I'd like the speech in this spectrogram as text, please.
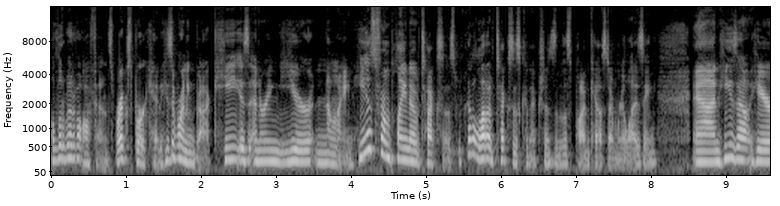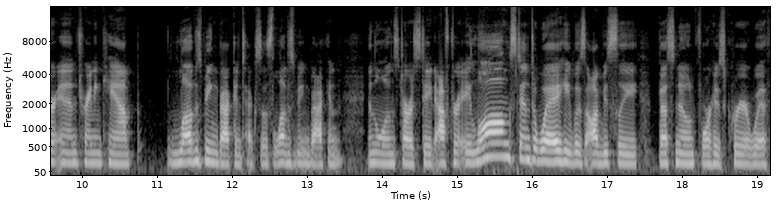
a little bit of offense. Rex Burkhead, he's a running back. He is entering year nine. He is from Plano, Texas. We've got a lot of Texas connections in this podcast, I'm realizing. And he's out here in training camp, loves being back in Texas, loves being back in, in the Lone Star State. After a long stint away, he was obviously best known for his career with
